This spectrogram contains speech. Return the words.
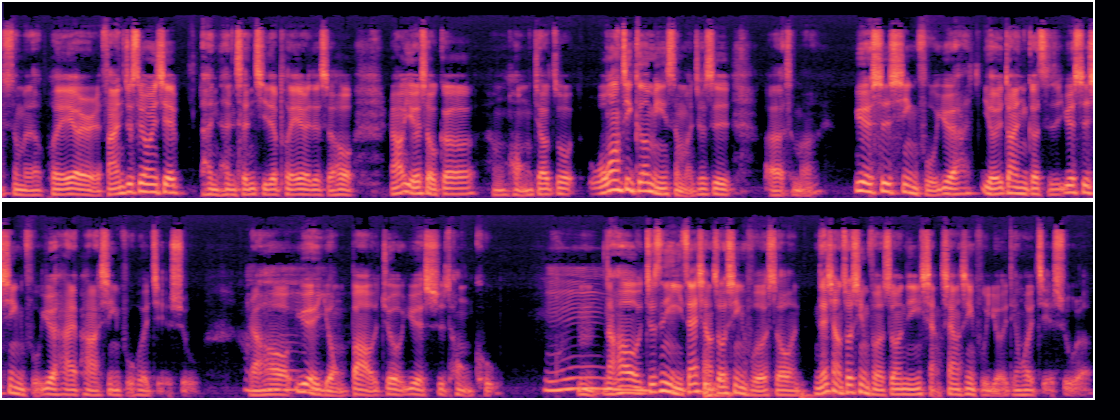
什么的 player，反正就是用一些很很神奇的 player 的时候，然后有一首歌很红，叫做我忘记歌名什么，就是呃什么越是幸福越有一段歌词，越是幸福越害怕幸福会结束，然后越拥抱就越是痛苦。嗯，然后就是你在享受幸福的时候，你在享受幸福的时候，你想象幸福有一天会结束了。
